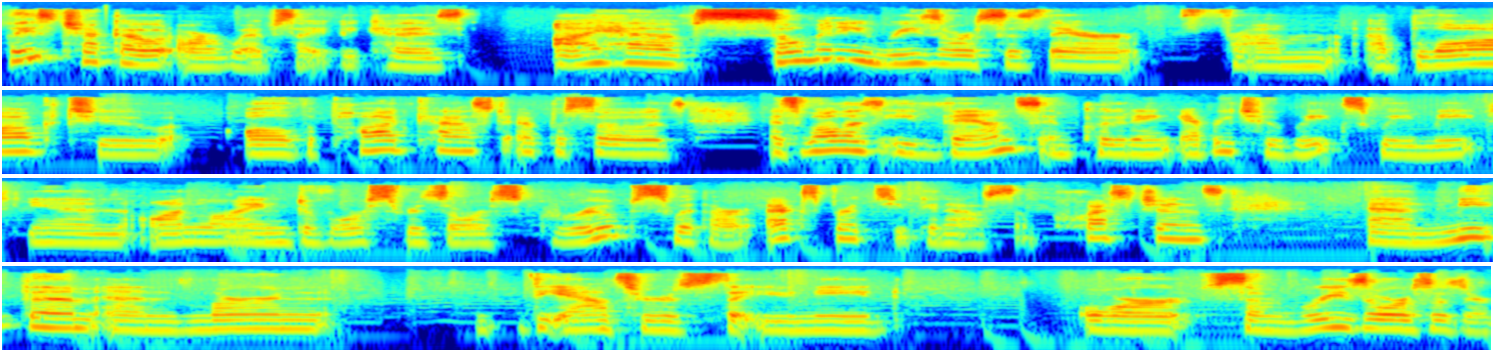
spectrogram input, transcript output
Please check out our website because I have so many resources there from a blog to all the podcast episodes, as well as events, including every two weeks, we meet in online divorce resource groups with our experts. You can ask them questions and meet them and learn the answers that you need or some resources or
